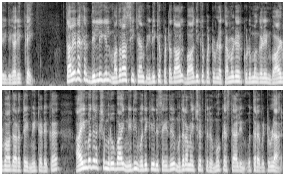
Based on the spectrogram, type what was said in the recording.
செய்தி அறிக்கை. தலைநகர் தில்லியில் மதராசி கேம்ப் இடிக்கப்பட்டதால் பாதிக்கப்பட்டுள்ள தமிழர் குடும்பங்களின் வாழ்வாதாரத்தை மீட்டெடுக்க ஐம்பது லட்சம் ரூபாய் நிதி ஒதுக்கீடு செய்து முதலமைச்சர் திரு மு க ஸ்டாலின் உத்தரவிட்டுள்ளார்.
